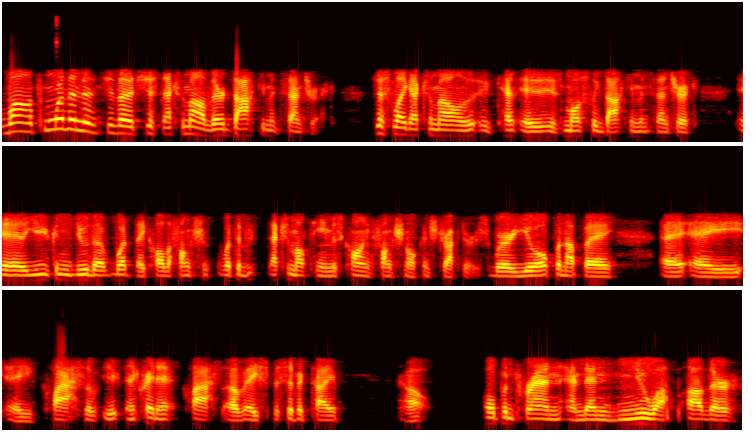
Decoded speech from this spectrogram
Well, it's more than that it's just XML. They're document centric. just like XML can, is mostly document centric. Uh, you can do the what they call the function, what the XML team is calling functional constructors, where you open up a a a, a class of and create a class of a specific type, uh, open paren, and then new up other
